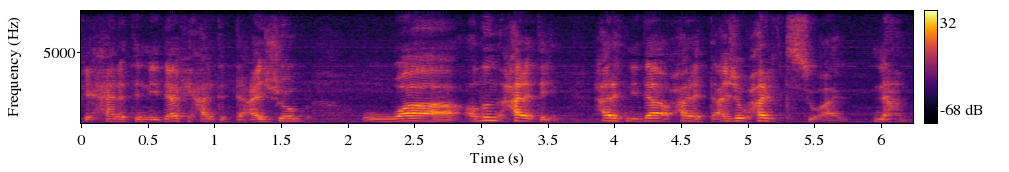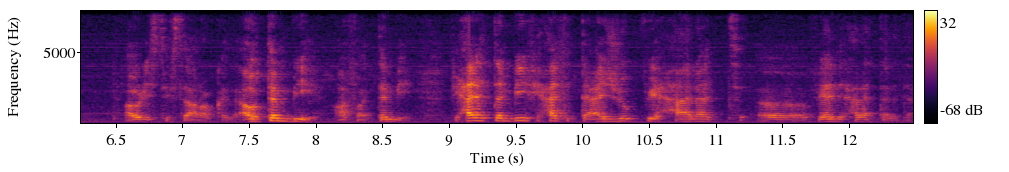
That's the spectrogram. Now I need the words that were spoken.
في حالة النداء في حالة التعجب وأظن حالتين حالة نداء وحالة تعجب وحالة السؤال. نعم أو الاستفسار أو كذا أو التنبيه عفوا التنبيه. في حالة التنبيه في حالة التعجب في حالة في هذه الحالات الثلاثة.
